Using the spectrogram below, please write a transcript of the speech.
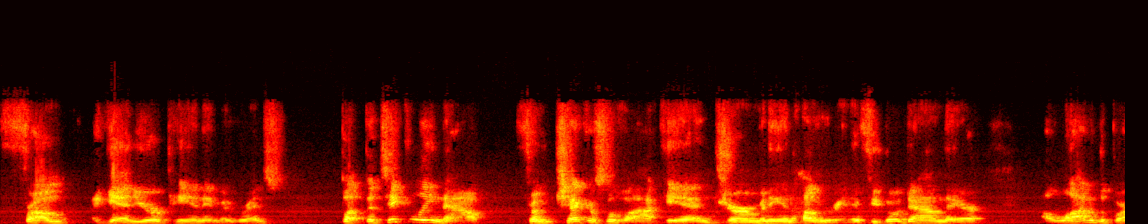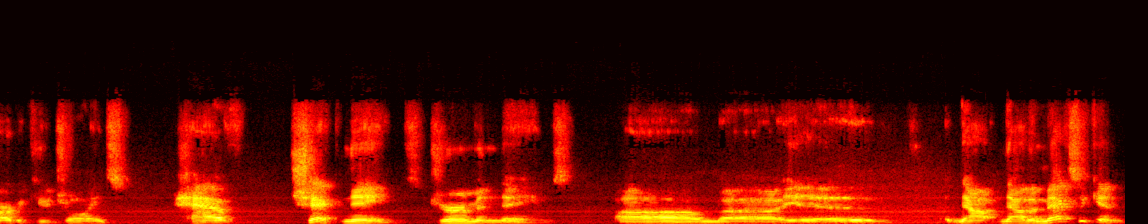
from again European immigrants, but particularly now from Czechoslovakia and Germany and Hungary. And if you go down there, a lot of the barbecue joints have Czech names, German names. Um, uh, eh, now, now the Mexican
